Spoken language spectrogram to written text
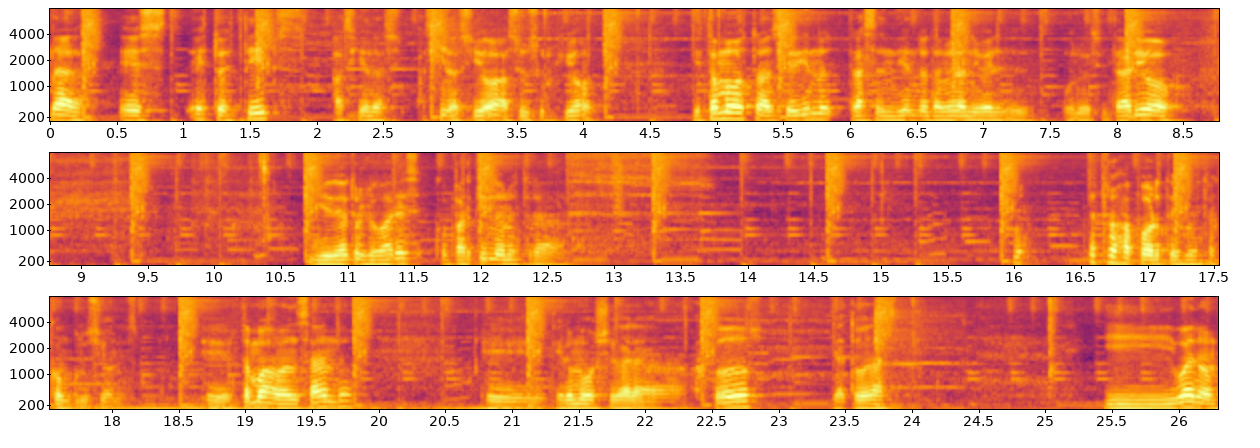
Nada, es, esto es tips, así, así nació, así surgió. Y estamos trascendiendo también a nivel universitario y de otros lugares compartiendo nuestras nuestros aportes, nuestras conclusiones. Eh, estamos avanzando, eh, queremos llegar a, todos y a todas. Y bueno,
